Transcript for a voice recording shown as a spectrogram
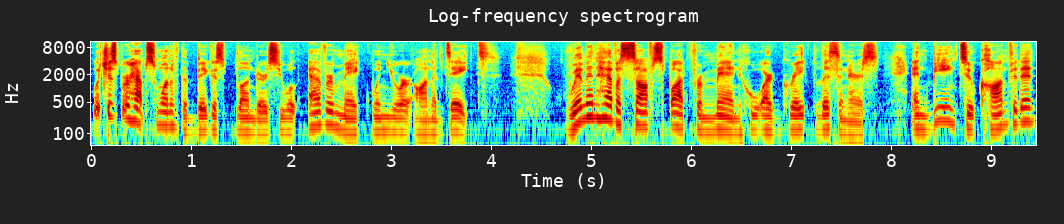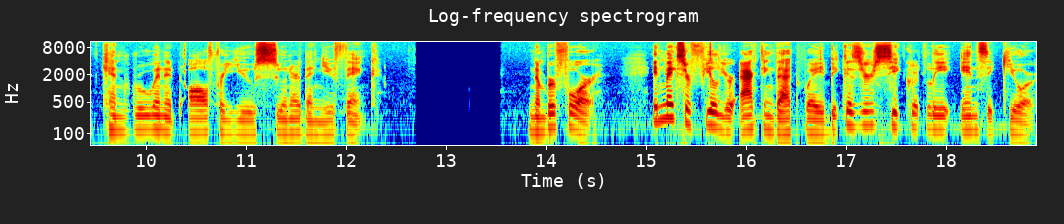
which is perhaps one of the biggest blunders you will ever make when you are on a date. Women have a soft spot for men who are great listeners, and being too confident can ruin it all for you sooner than you think. Number 4. It makes her feel you're acting that way because you're secretly insecure.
